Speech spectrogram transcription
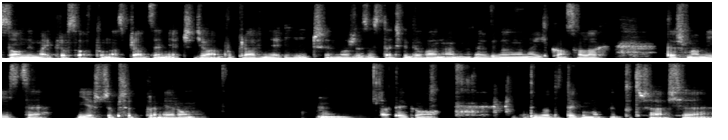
Sony, Microsoftu na sprawdzenie, czy działa poprawnie i czy może zostać wydawana, wydana na ich konsolach, też ma miejsce jeszcze przed premierą. Mm, dlatego, dlatego do tego momentu trzeba się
